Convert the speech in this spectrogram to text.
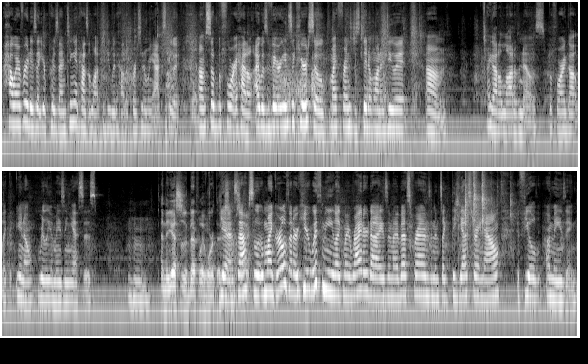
however it is that you're presenting it has a lot to do with how the person reacts to it. Um, so before I had, a, I was very insecure, so my friends just didn't want to do it. Um, I got a lot of no's before I got like you know really amazing yeses. And the yeses are definitely worth it. it Yes, like. absolutely. My girls that are here with me, like my ride or dies and my best friends, and it's like the yes right now, it feels amazing.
